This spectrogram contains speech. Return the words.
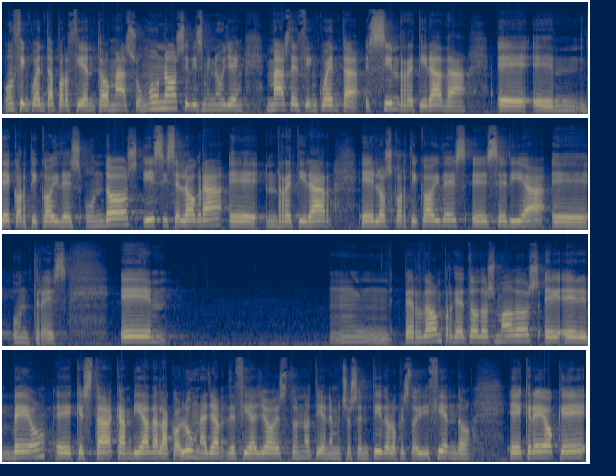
un 50% más un 1, si disminuyen más del 50% sin retirada eh, em, de corticoides un 2 y si se logra retirar los corticoides sería un 3. Perdón, porque de todos modos eh, eh, veo eh, que está cambiada la columna. Ya decía yo, esto no tiene mucho sentido lo que estoy diciendo. creo que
